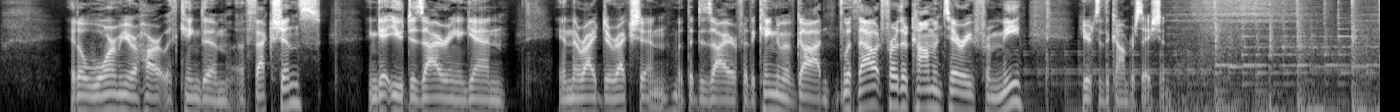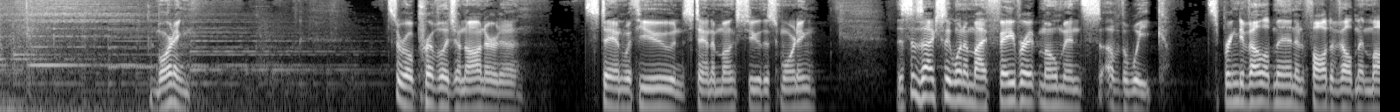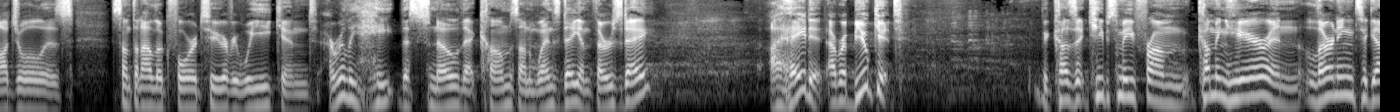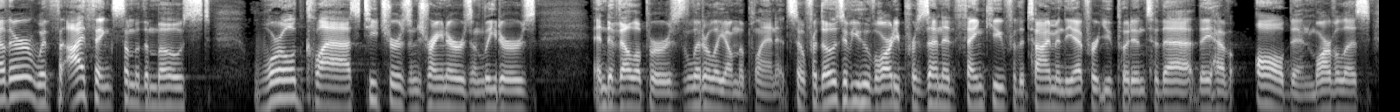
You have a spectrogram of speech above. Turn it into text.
it'll warm your heart with kingdom affections and get you desiring again in the right direction with the desire for the kingdom of God. Without further commentary from me, here to the conversation. Good morning. It's a real privilege and honor to stand with you and stand amongst you this morning. This is actually one of my favorite moments of the week. Spring development and fall development module is something I look forward to every week. And I really hate the snow that comes on Wednesday and Thursday. I hate it. I rebuke it because it keeps me from coming here and learning together with, I think, some of the most world class teachers and trainers and leaders and developers literally on the planet. So, for those of you who've already presented, thank you for the time and the effort you put into that. They have all been marvelous.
